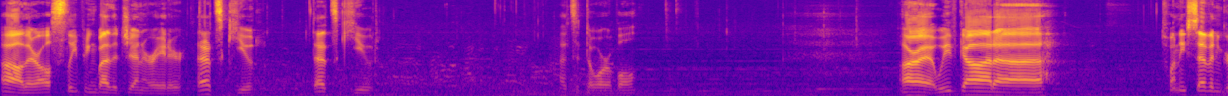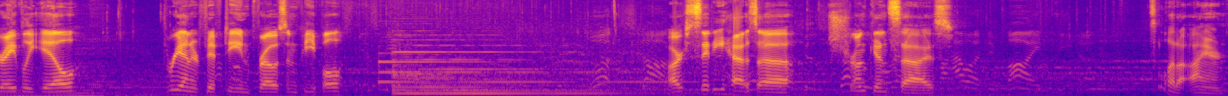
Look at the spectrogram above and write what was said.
Oh, they're all sleeping by the generator. That's cute. That's cute. That's adorable. Alright, we've got uh, 27 gravely ill, 315 frozen people. Our city has a shrunken size. It's a lot of iron.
